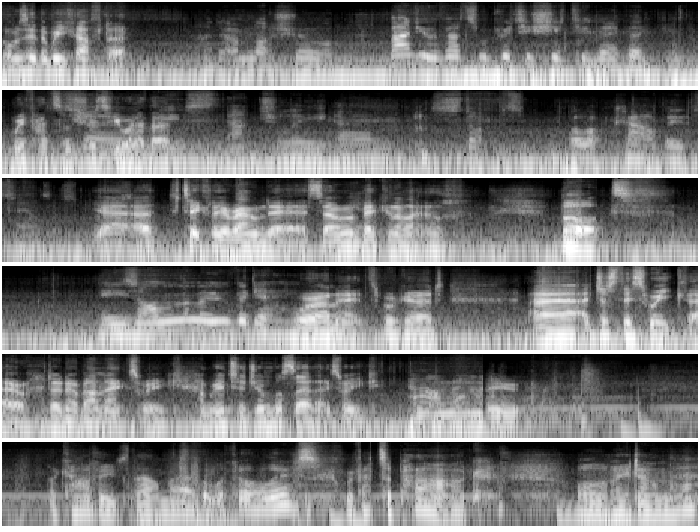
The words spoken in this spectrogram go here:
Or was it the week after? I don't, I'm not sure. Mind you, we've had some pretty shitty weather. We've had some so shitty weather. It's actually um, stopped a lot of car boot sales, I suppose. Yeah, uh, particularly around here. So I'm a bit kind of like, ugh. But He's on the move again. we're on it. We're good. Uh, just this week though. I don't know about next week. I'm going to Jumble Sale next week. Oh, right. Boot. The car boot's down there, but look at all this. We've had to park all the way down there.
